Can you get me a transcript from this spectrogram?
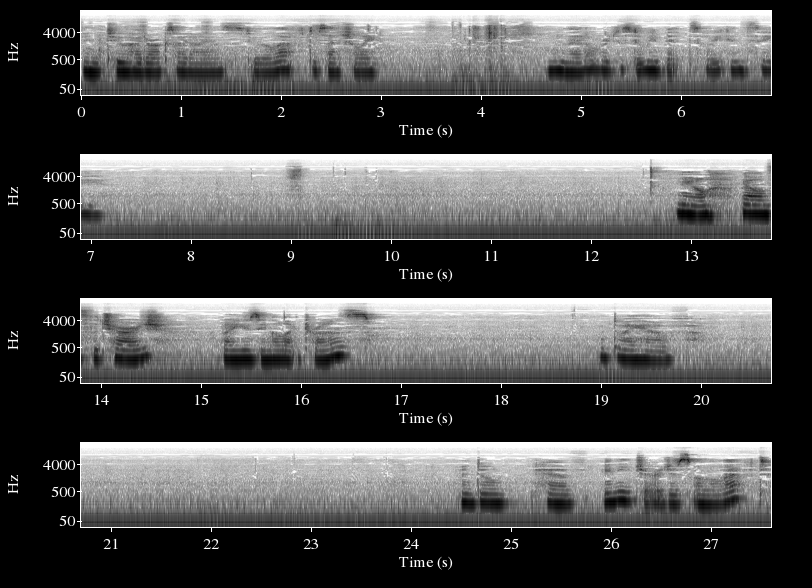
and two hydroxide ions to the left, essentially. Move that over just a wee bit so we can see. Now balance the charge by using electrons. What do I have? I don't have any charges on the left.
